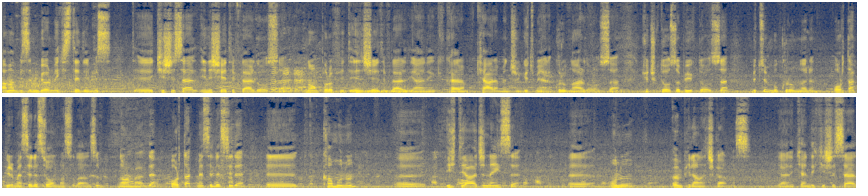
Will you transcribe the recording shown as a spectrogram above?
ama bizim görmek istediğimiz e, kişisel inisiyatifler de olsa, non-profit inisiyatifler yani kar, kar amacı gütmeyen kurumlar da olsa, küçük de olsa, büyük de olsa bütün bu kurumların ortak bir meselesi olması lazım normalde. Ortak meselesi de e, kamunun e, ihtiyacı neyse e, onu ön plana çıkarması. Yani kendi kişisel,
